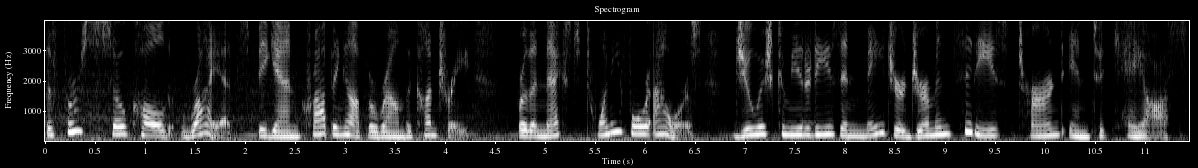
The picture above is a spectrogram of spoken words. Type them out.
the first so called riots began cropping up around the country. For the next 24 hours, Jewish communities in major German cities turned into chaos.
